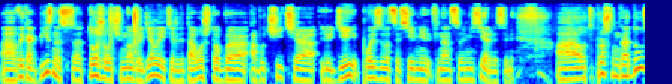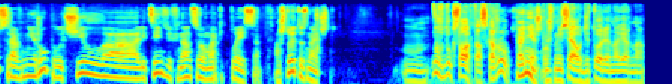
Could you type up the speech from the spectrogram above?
а, вы как бизнес э, тоже очень много делаете для того, чтобы обучить а, людей пользоваться всеми финансовыми сервисами. А вот в прошлом году Сравни.ру получил а, лицензию финансового маркетплейса. А что это значит? Ну, в двух словах-то скажу. Конечно. Потому что не вся аудитория, наверное,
